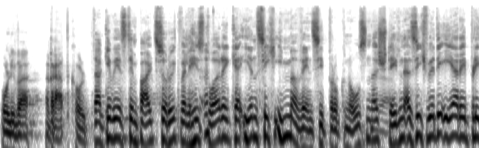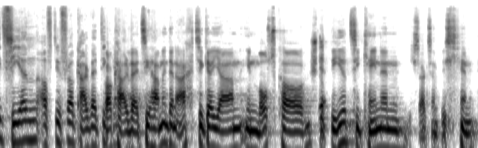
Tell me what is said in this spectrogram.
Oliver Radkolb. Da gebe ich jetzt den Ball zurück, weil Historiker irren sich immer, wenn sie Prognosen erstellen. Also ich würde eher replizieren auf die Frau Kalweit. Frau Kalweit, Sie haben in den 80er Jahren in Moskau studiert. Sie kennen, ich sage es ein bisschen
